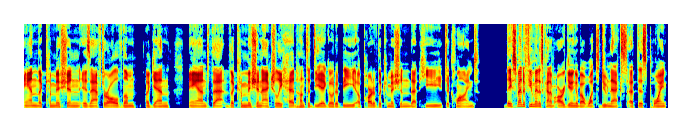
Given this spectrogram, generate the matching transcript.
and the commission is after all of them again, and that the commission actually headhunted Diego to be a part of the commission that he declined. They spend a few minutes kind of arguing about what to do next at this point,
